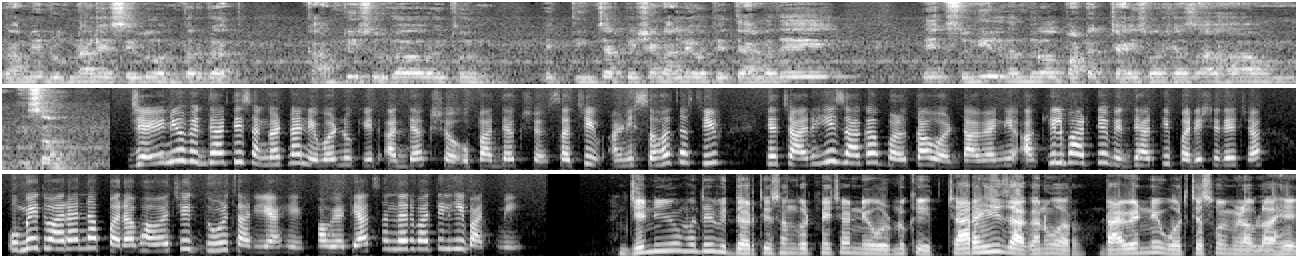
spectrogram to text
ग्रामीण रुग्णालय सेलू अंतर्गत कामठी सुरगाव इथून एक तीन चार पेशंट आले होते. त्यामध्ये एक सुनील नंदलाल पाठक चाळीस वर्षाचा हा इसम. जेएनयू विद्यार्थी संघटना निवडणुकीत अध्यक्ष उपाध्यक्ष सचिव आणि सहसचिव या चारही जागा बळकावत डाव्यांनी अखिल भारतीय विद्यार्थी परिषदेच्या उमेदवारांना पराभवाची धूळ चालली आहे. पाहुयात याच संदर्भातील ही बातमी. जेएनयूमध्ये विद्यार्थी संघटनेच्या निवडणुकीत चारही जागांवर डाव्यांनी वर्चस्व मिळवलं आहे.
